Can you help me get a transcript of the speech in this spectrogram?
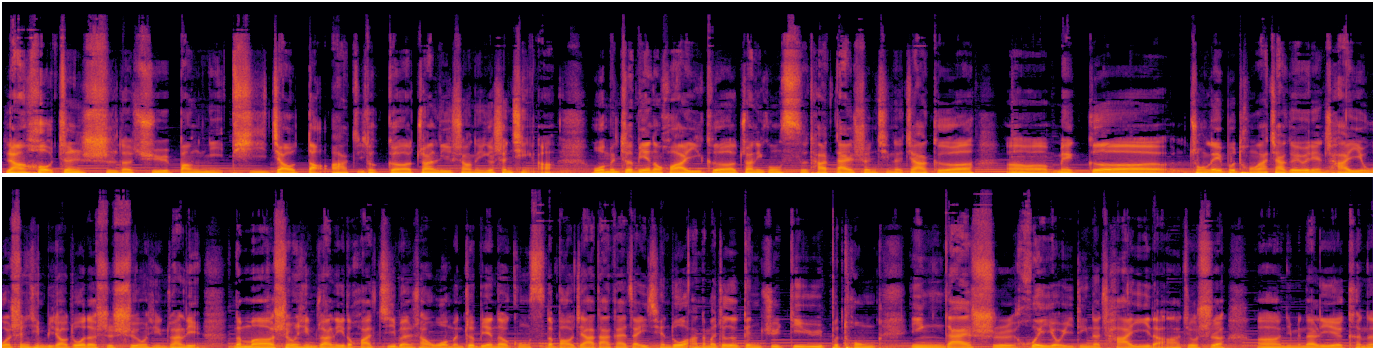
然后正式的去帮你提交到啊这个专利上的一个申请啊。我们这边的话，一个专利公司它代申请的价格，呃，每个种类不同啊，价格有点差异。我申请比较多的是实用型专利，那么实用型专利的话，基本上我们这边的公司的报价大概在一千多啊。那么这个根据地域不同，应该是。是会有一定的差异的啊，就是呃，你们那里可能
